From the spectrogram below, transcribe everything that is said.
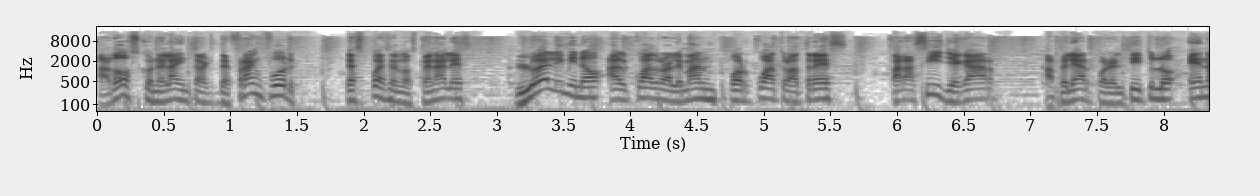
a 2 con el Eintracht de Frankfurt. Después en los penales lo eliminó al cuadro alemán por 4 a 3 para así llegar a pelear por el título en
